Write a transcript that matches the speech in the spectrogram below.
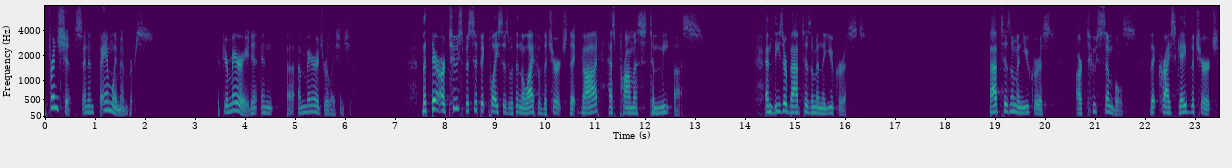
friendships and in family members. If you're married, in a marriage relationship. But there are two specific places within the life of the church that God has promised to meet us. And these are baptism and the Eucharist. Baptism and Eucharist are two symbols that Christ gave the church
